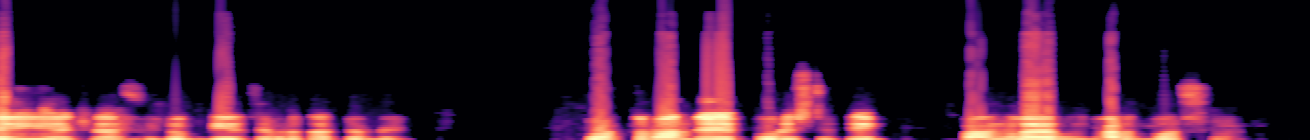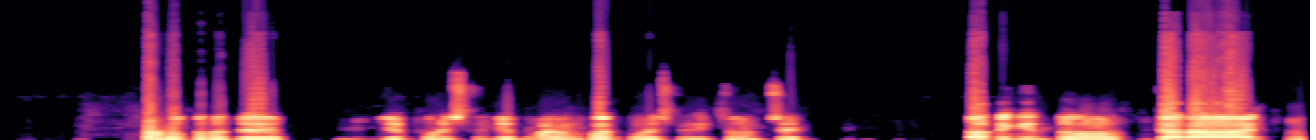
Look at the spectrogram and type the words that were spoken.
এই একটা সুযোগ দিয়েছে বলে তার জন্য। বর্তমান যে পরিস্থিতি বাংলা এবং ভারতবর্ষ, সর্বত্র যে যে পরিস্থিতি, ভয়ঙ্কর পরিস্থিতি চলছে, তাতে কিন্তু যারা একটু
